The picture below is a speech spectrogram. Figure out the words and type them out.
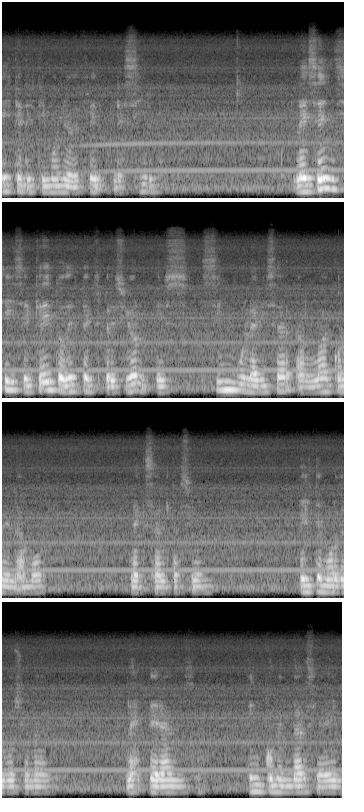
este testimonio de fe le sirve. La esencia y secreto de esta expresión es singularizar a Allah con el amor, la exaltación, el temor devocional, la esperanza, encomendarse a Él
